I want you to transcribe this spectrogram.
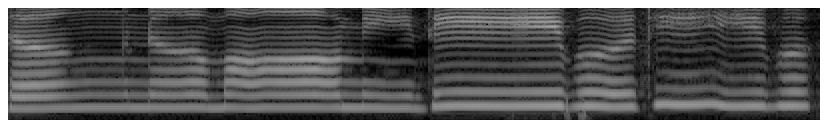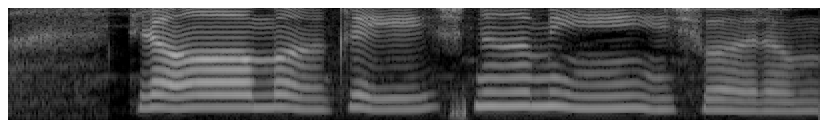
तं नमामि देवदेव रामकृष्णमीश्वरम्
